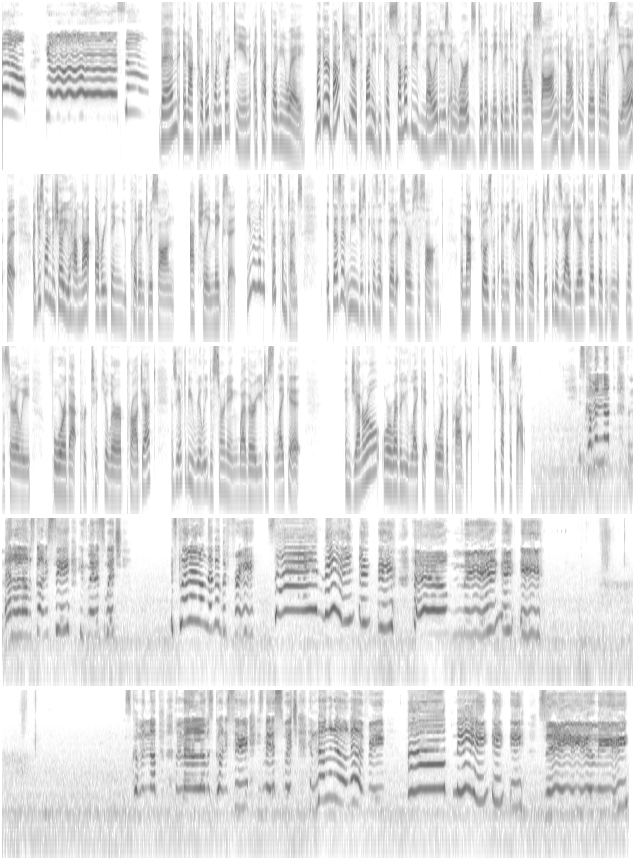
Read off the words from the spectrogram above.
Then in October 2014, I kept plugging away. What you're about to hear, it's funny because some of these melodies and words didn't make it into the final song, and now I kind of feel like I want to steal it, but I just wanted to show you how not everything you put into a song actually makes it, even when it's good sometimes. It doesn't mean just because it's good, it serves the song. And that goes with any creative project. Just because the idea is good doesn't mean it's necessarily for that particular project. And so you have to be really discerning whether you just like it in general or whether you like it for the project. So check this out. It's coming up. The man I love is gonna see. He's made a switch. It's clear I'll never be free. Save me. Help me. It's coming up. The man I love is gonna see. He's made a switch. And nothing I'll never free. Help me. Save me.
